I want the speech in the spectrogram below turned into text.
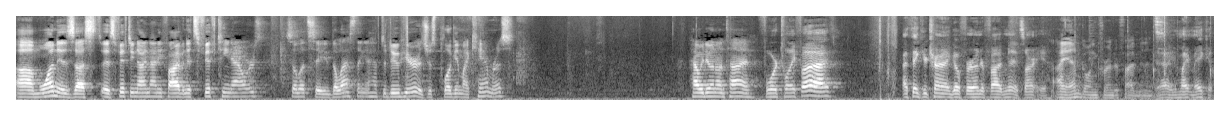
Um, one is uh, is 59.95 and it's 15 hours. So let's see. The last thing I have to do here is just plug in my cameras. How are we doing on time? 425. I think you're trying to go for under five minutes, aren't you? I am going for under five minutes. Yeah, you might make it.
